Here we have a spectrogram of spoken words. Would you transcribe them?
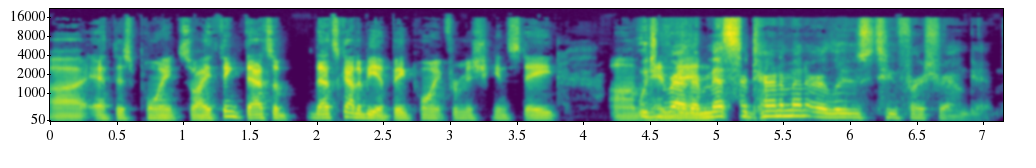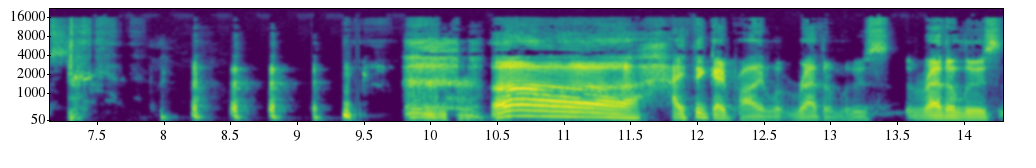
uh, at this point. So I think that's a that's got to be a big point for Michigan State. Um, Would you rather then, miss the tournament or lose two first round games? uh, I think I'd probably rather lose rather lose.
